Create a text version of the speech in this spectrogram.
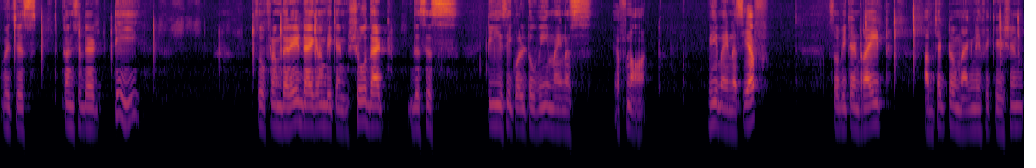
which is considered T. So, from the ray diagram we can show that this is T is equal to V minus F naught, V minus F. So, we can write objective magnification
